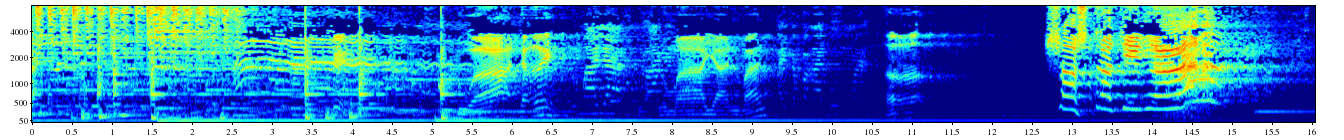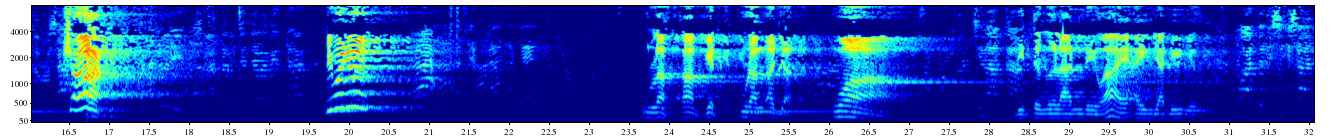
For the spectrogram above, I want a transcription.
2 lumayan man Hai sastra tinggal di Hai ulah kaget kurang aja Wow ditenggelan lewaiing eh, jadi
